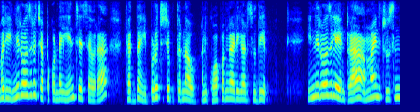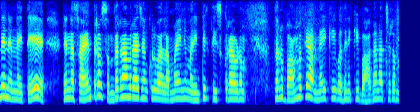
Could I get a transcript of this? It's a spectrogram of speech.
మరి ఇన్ని రోజులు చెప్పకుండా ఏం చేసావురా? పెద్ద ఇప్పుడొచ్చి చెబుతున్నావు అని కోపంగా అడిగాడు సుధీర్. ఇన్ని రోజులు ఏంట్రా అమ్మాయిని చూసిందే నిన్నైతే. నిన్న సాయంత్రం సుందరరామరాజు అంకుల్ వాళ్ళ అమ్మాయిని మన ఇంటికి తీసుకురావడం. తను బామ్మకి అన్నయ్యకి వదినికి బాగా నచ్చడం.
